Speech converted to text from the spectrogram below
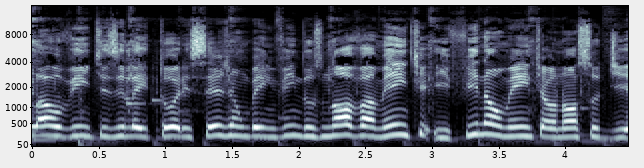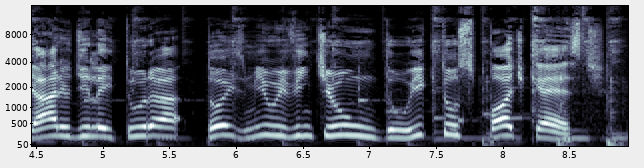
Olá, ouvintes e leitores, sejam bem-vindos novamente e finalmente ao nosso Diário de Leitura 2021 do Ictus Podcast.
